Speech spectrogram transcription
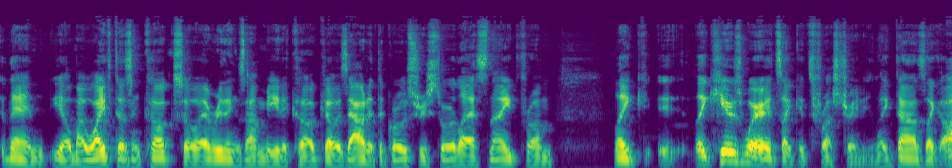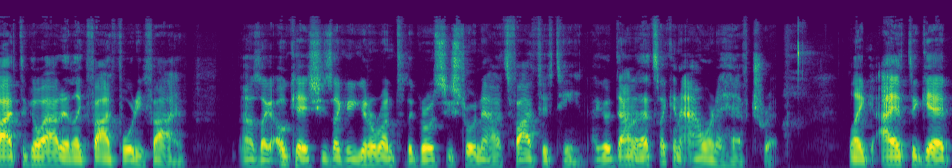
then you know my wife doesn't cook, so everything's on me to cook. I was out at the grocery store last night from like eh, like here's where it's like it's frustrating. Like Don's like, oh, I have to go out at like five forty five. I was like, okay. She's like, are you gonna run to the grocery store now? It's five fifteen. I go, Donna, that's like an hour and a half trip. Like I have to get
